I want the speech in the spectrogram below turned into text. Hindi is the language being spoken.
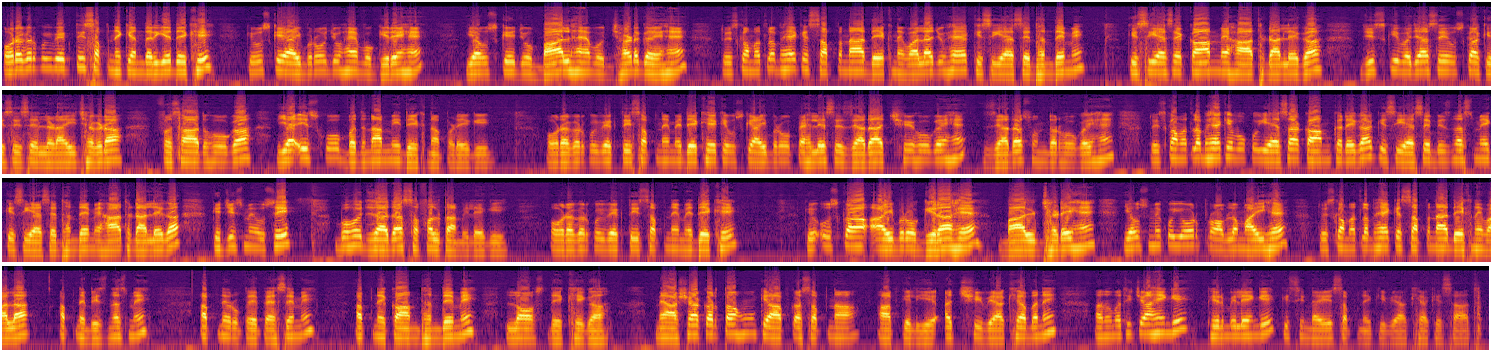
और अगर कोई व्यक्ति सपने के अंदर ये देखे कि उसके आईब्रो जो हैं वो गिरे हैं या उसके जो बाल हैं वो झड़ गए हैं। तो इसका मतलब है कि सपना देखने वाला जो है किसी ऐसे धंधे में, किसी ऐसे काम में हाथ डालेगा, जिसकी वजह से उसका किसी से लड़ाई झगड़ा फसाद होगा या इसको बदनामी देखना पड़ेगी। और अगर कोई व्यक्ति सपने में देखे कि उसके आईब्रो पहले से ज़्यादा अच्छे हो गए हैं, ज़्यादा सुंदर हो गए हैं तो इसका मतलब है कि वो कोई ऐसा काम करेगा, किसी ऐसे बिज़नेस में, किसी ऐसे धंधे में हाथ डालेगा कि जिसमें उसे बहुत ज़्यादा सफलता मिलेगी। और अगर कोई व्यक्ति सपने में देखे कि उसका आईब्रो गिरा है, बाल झड़े हैं, या उसमें कोई और प्रॉब्लम आई है तो इसका मतलब है कि सपना देखने वाला अपने बिज़नेस में, अपने रुपए पैसे में अपने काम धंधे में लॉस देखेगा। मैं आशा करता हूँ कि आपका सपना आपके लिए अच्छी व्याख्या बने। अनुमति चाहेंगे, फिर मिलेंगे किसी नए सपने की व्याख्या के साथ।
